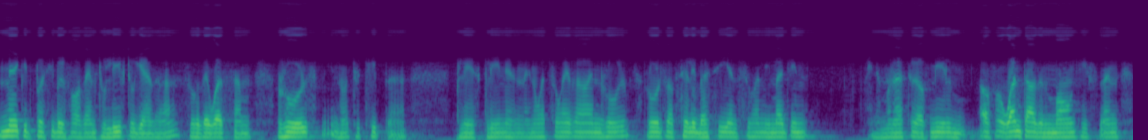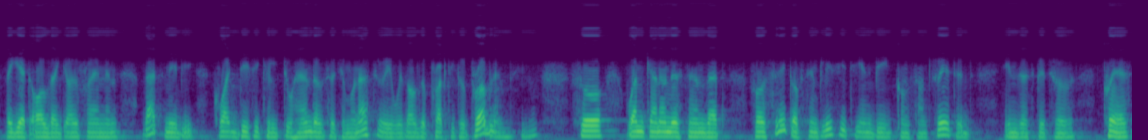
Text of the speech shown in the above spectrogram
make it possible for them to live together. So there was some rules, you know, to keep the place clean and, and whatsoever, and rule, rules of celibacy and so on. Imagine in a monastery of mil, of 1,000 monks, if then they get all their girlfriend, and that may be quite difficult to handle such a monastery with all the practical problems, you know. So one can understand that for sake of simplicity and being concentrated, in the spiritual quest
